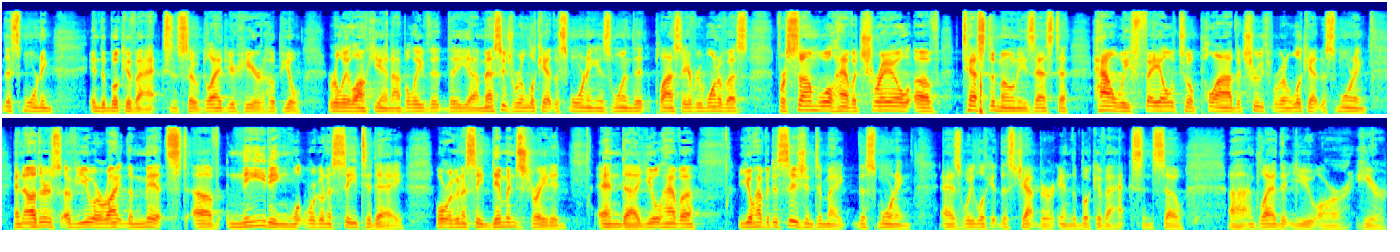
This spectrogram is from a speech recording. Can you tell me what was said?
this morning in the book of Acts. And so glad you're here. I hope you'll really lock in. I believe that the uh, message we're going to look at this morning is one that applies to every one of us. For some, we'll have a trail of testimonies as to how we failed to apply the truth we're going to look at this morning. And others of you are right in the midst of needing what we're going to see today, what we're going to see demonstrated. And uh, you'll have a you'll have a decision to make this morning as we look at this chapter in the book of Acts. And so uh, I'm glad that you are here.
